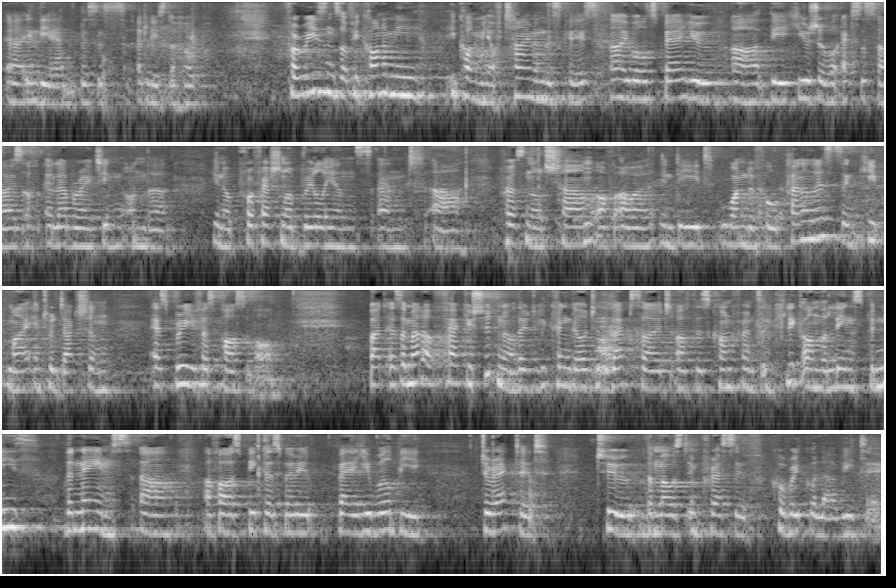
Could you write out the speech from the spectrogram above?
in the end. This is at least a hope. For reasons of economy, economy of time in this case, I will spare you uh, the usual exercise of elaborating on the you know, professional brilliance and uh, personal charm of our indeed wonderful panelists and keep my introduction as brief as possible. But as a matter of fact, you should know that you can go to the website of this conference and click on the links beneath the names uh, of our speakers, where, we, where you will be directed to the most impressive curricula vitae.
